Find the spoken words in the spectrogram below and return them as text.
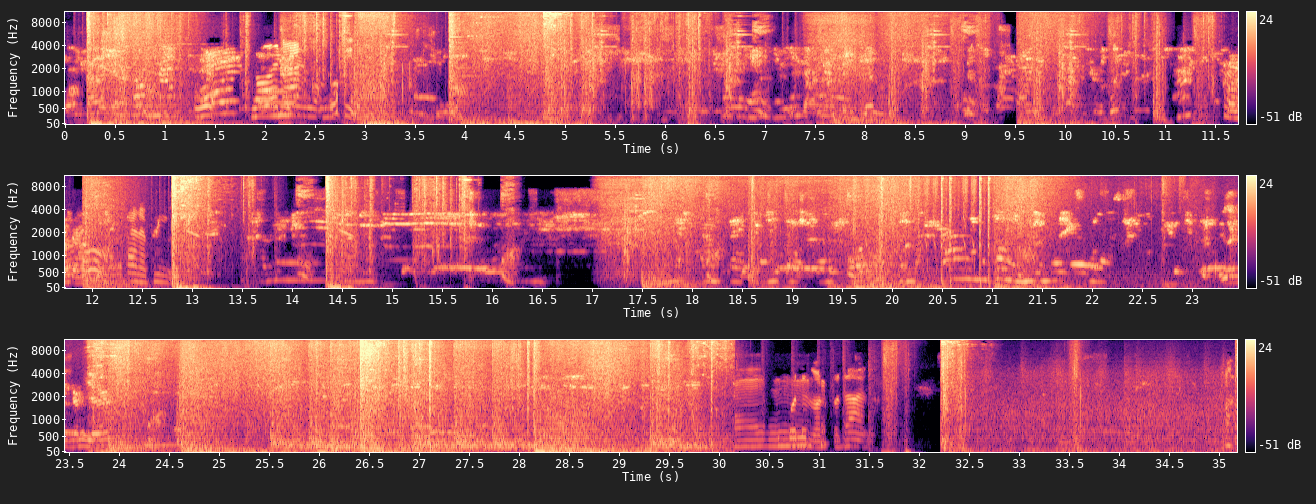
นร้อยนัดไม่ติด โอ้โหไม่ได้นะพี่เบอร์หนึ่งอันก็ได้นะอะ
